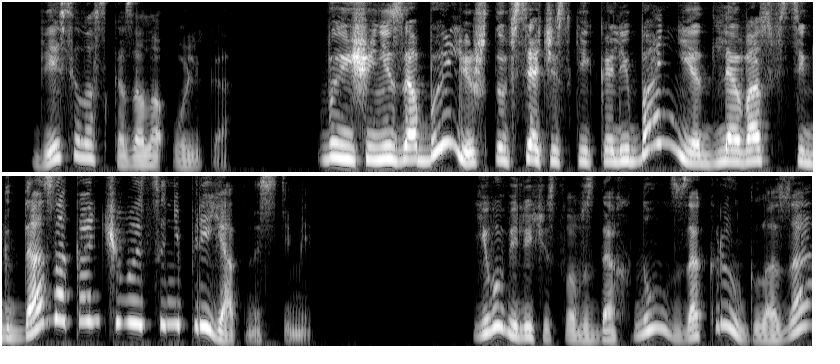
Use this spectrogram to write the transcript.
— весело сказала Ольга. — Вы еще не забыли, что всяческие колебания для вас всегда заканчиваются неприятностями? Его Величество вздохнул, закрыл глаза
